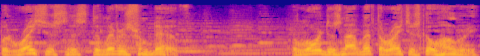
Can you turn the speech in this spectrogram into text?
but righteousness delivers from death. The Lord does not let the righteous go hungry,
